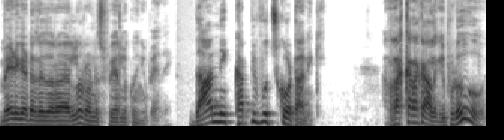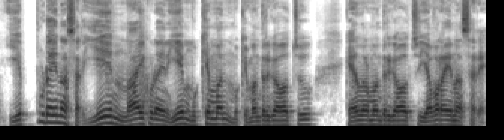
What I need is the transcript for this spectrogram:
మేడిగడ్డ రిజర్వాయర్లో రెండు స్పేర్లు కుంగిపోయినాయి. దాన్ని కప్పిపుచ్చుకోవటానికి రకరకాలుగా ఇప్పుడు ఎప్పుడైనా సరే ఏ నాయకుడైనా ఏ ముఖ్యమంత్రి ముఖ్యమంత్రి కావచ్చు కేంద్ర మంత్రి కావచ్చు ఎవరైనా సరే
